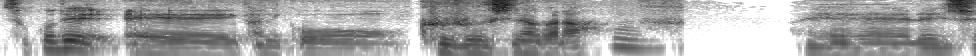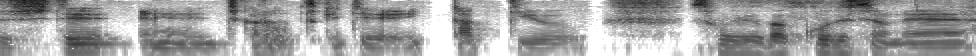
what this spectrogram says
そこで、えー、いかにこう、工夫しながら、うんえー、練習して、えー、力をつけていったっていう、そういう学校ですよね。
